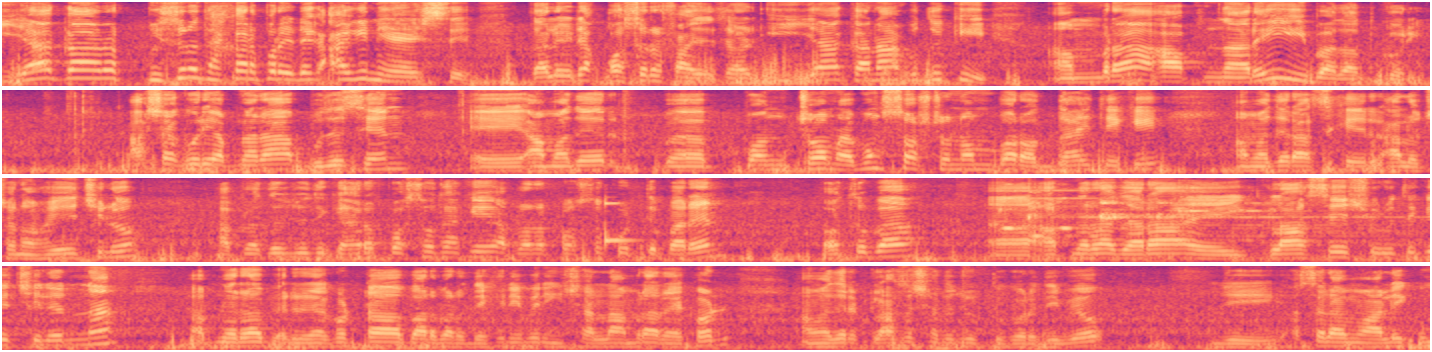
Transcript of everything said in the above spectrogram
ইয়াকার পিছনে থাকার পর এটাকে আগে নিয়ে এসছে তাহলে এটা কসরের ফায়দা। ইয়া কানা আবুদু কি? আমরা আপনারই ইবাদত করি। আশা করি আপনারা বুঝেছেন আমাদের পঞ্চম এবং ষষ্ঠ নম্বর অধ্যায় থেকে আমাদের আজকের আলোচনা হয়েছিল। আপনাদের যদি কারও প্রশ্ন থাকে, আপনারা প্রশ্ন করতে পারেন, অথবা আপনারা যারা এই ক্লাসে শুরু থেকে ছিলেন না, আপনারা রেকর্ডটা বারবার দেখে নেবেন ইনশাল্লাহ আমরা রেকর্ড আমাদের ক্লাসের সাথে যুক্ত করে দিবেও। জি, আসসালামু আলাইকুম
